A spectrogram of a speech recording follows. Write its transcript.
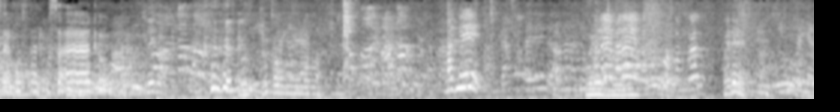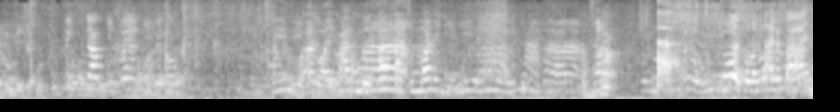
สาธุสาธุสาธุสาธุมานี่มาได้มาทำกันไม่ได้ติ๊กจำกินไปอันนี้กันเนาะตำรวจเข้าตัดชิ้นบ้านให้หนีเปิดตัวมันซ้ายไปตายม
